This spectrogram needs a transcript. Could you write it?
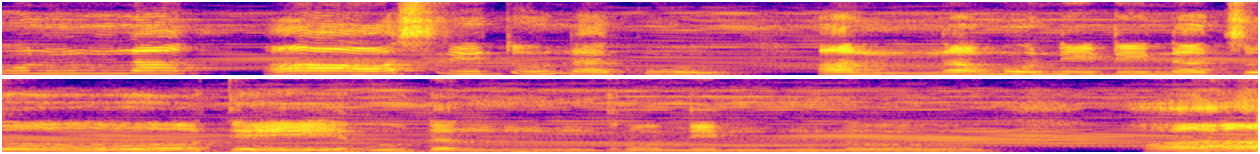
ఉన్న ఆశ్రితునకు అన్నము నిడినచో దేవుడంద్రు నిన్ను. ఆ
